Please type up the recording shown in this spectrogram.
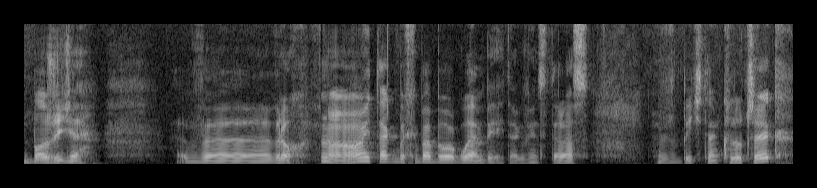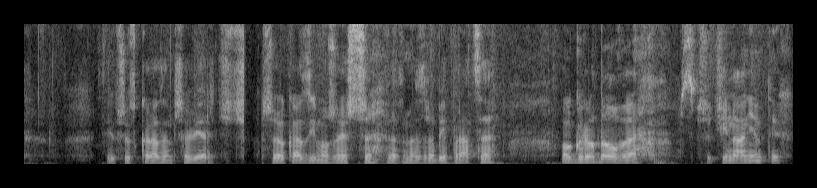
Boż idzie w, w ruch. No i tak by chyba było głębiej, tak więc teraz wbić ten kluczyk i wszystko razem przewiercić. Przy okazji może jeszcze wezmę, zrobię prace ogrodowe z przycinaniem tych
